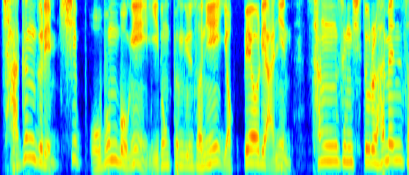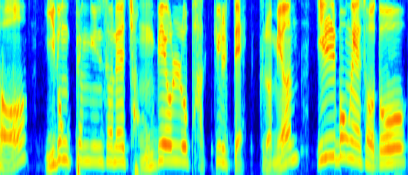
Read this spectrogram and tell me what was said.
작은 그림 15분봉이 이동평균선이 역배열이 아닌 상승 시도를 하면서 이동평균선의 정배열로 바뀔 때 그러면 일봉에서도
